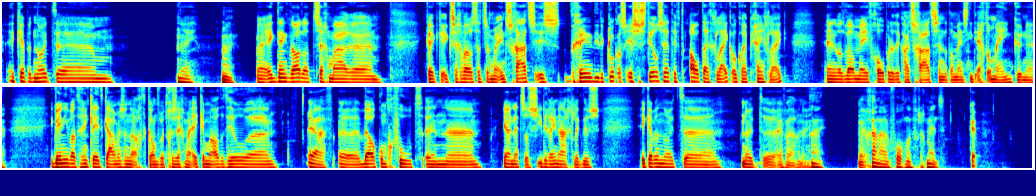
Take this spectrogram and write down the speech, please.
Ik heb het nooit. ehm, nee. Nee. Maar ik denk wel dat, zeg maar. ehm, kijk, ik zeg wel eens dat zeg maar, in schaatsen is. degene die de klok als eerste stilzet, heeft altijd gelijk. Ook al heb je geen gelijk. En wat wel mee heeft geholpen dat ik hard schaats en dat dan mensen niet echt om me heen kunnen. Ik weet niet wat er in kleedkamers aan de achterkant wordt gezegd, maar ik heb me altijd heel eh, ja, eh, welkom gevoeld. En ehm, ja, net zoals iedereen eigenlijk. Dus ik heb het nooit, eh, nooit eh, ervaren. Nee. Nee. Nee. We gaan naar een volgende fragment.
